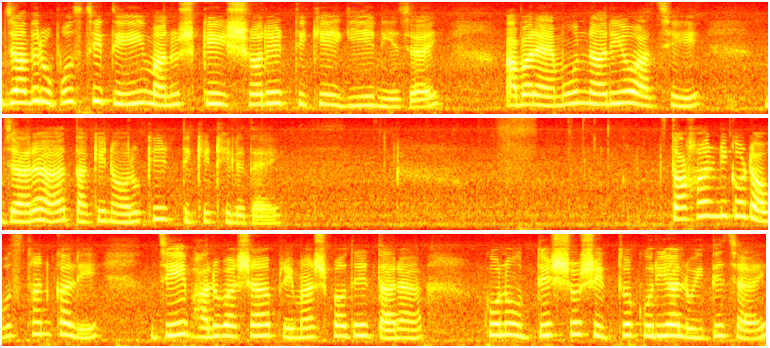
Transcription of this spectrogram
যাদের উপস্থিতি মানুষকে ঈশ্বরের দিকে এগিয়ে নিয়ে যায়, আবার এমন নারীও আছে যারা তাকে নরকের দিকে ঠেলে দেয়। তাহার নিকট অবস্থানকালে যে ভালোবাসা প্রেমাস্পদের দ্বারা কোনো উদ্দেশ্য সিদ্ধ করিয়া লইতে চায়,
